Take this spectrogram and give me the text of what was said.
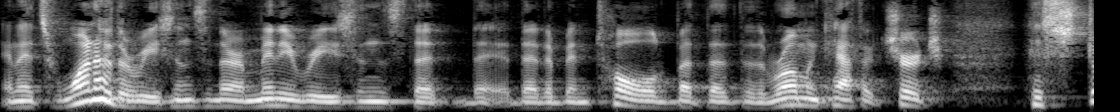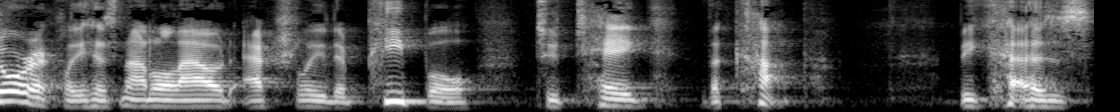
And it's one of the reasons, and there are many reasons that, that, that have been told, but the, the Roman Catholic Church historically has not allowed actually the people to take the cup because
